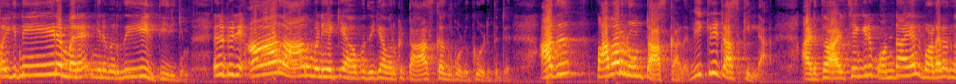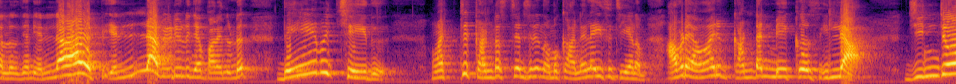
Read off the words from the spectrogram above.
വൈകുന്നേരം വരെ ഇങ്ങനെ വെറുതെ ഇരുത്തിയിരിക്കും. എന്നിട്ട് ഒരു ആറ് ആറ് മണിയൊക്കെ ആകുമ്പോഴത്തേക്കും അവർക്ക് ടാസ്ക് അങ്ങ് കൊടുക്കും എടുത്തിട്ട്. അത് പവർ റൂം ടാസ്ക് ആണ്. വീക്ക്ലി ടാസ്ക് ഇല്ല. അടുത്ത ആഴ്ചയെങ്കിലും ഉണ്ടായാൽ വളരെ നല്ലത്. ഞാൻ എല്ലാ എല്ലാ വീഡിയോയിലും ഞാൻ പറയുന്നുണ്ട് ദയവ് ചെയ്ത് മറ്റ് കണ്ടസ്റ്റൻസിനെ നമുക്ക് അനലൈസ് ചെയ്യണം. അവിടെ ആരും കണ്ടന്റ് മേക്കേഴ്സ് ഇല്ല. ജിൻഡോ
